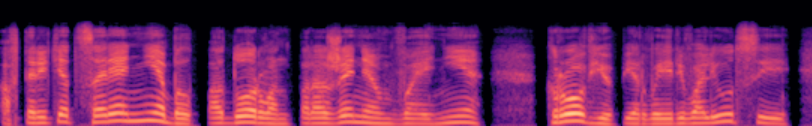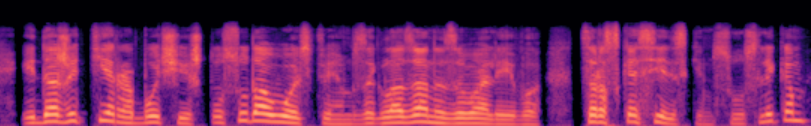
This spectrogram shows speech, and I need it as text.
Авторитет царя не был подорван поражением в войне, кровью первой революции, и даже те рабочие, что с удовольствием за глаза называли его царскосельским сусликом,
